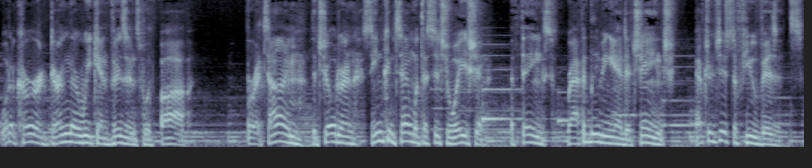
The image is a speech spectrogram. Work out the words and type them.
what occurred during their weekend visits with Bob. For a time, the children seemed content with the situation, but things rapidly began to change after just a few visits.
